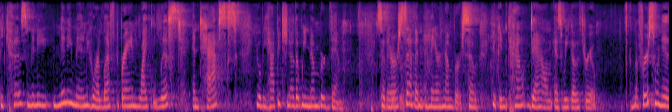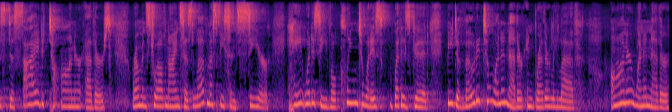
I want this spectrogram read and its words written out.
because many, many men who are left brain like lists and tasks, you'll be happy to know that we numbered them. So there are seven and they are numbers. So you can count down as we go through. The first one is decide to honor others. Romans 12, 9 says, Love must be sincere. Hate what is evil. Cling to what is, what is good. Be devoted to one another in brotherly love. Honor one another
